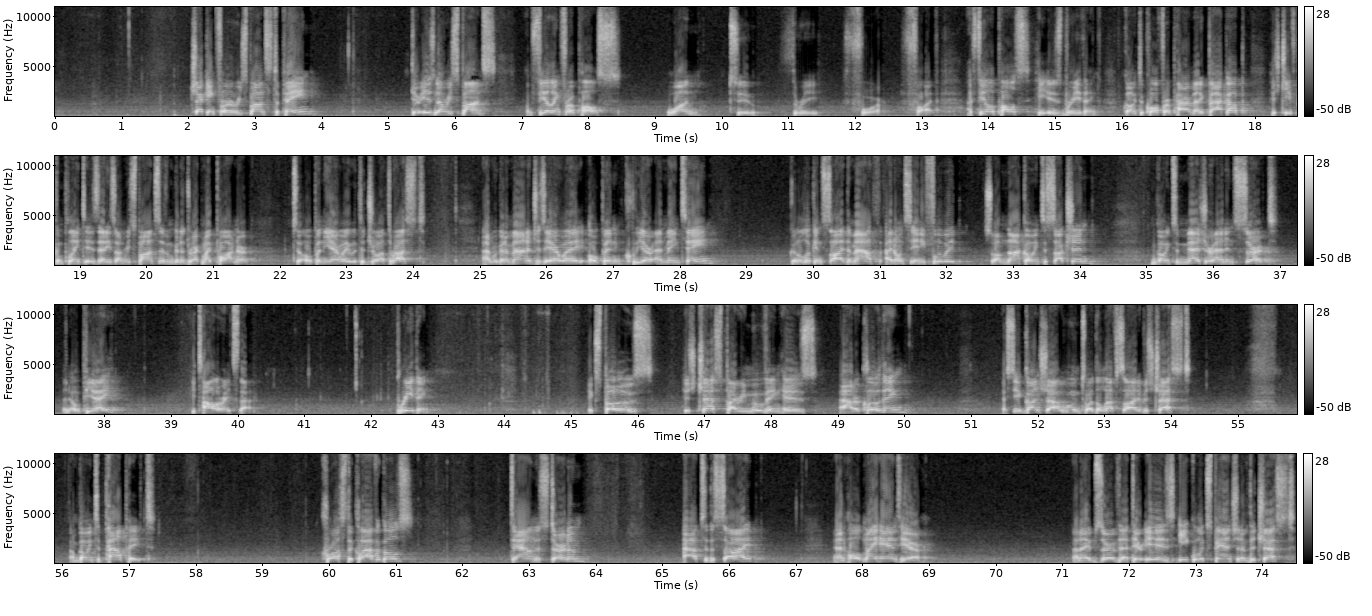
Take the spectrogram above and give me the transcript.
Checking for a response to pain. There is no response. I'm feeling for a pulse. One, two, three, four, five. I feel a pulse. He is breathing. I'm going to call for a paramedic backup. His chief complaint is that he's unresponsive. I'm going to direct my partner to open the airway with the jaw thrust. And we're going to manage his airway, open, clear, and maintain. Going to look inside the mouth. I don't see any fluid, so I'm not going to suction. I'm going to measure and insert an OPA. He tolerates that. Breathing. Expose his chest by removing his outer clothing. I see a gunshot wound toward the left side of his chest. I'm going to palpate. Cross the clavicles, down the sternum, out to the side, and hold my hand here. And I observe that there is equal expansion of the chest.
